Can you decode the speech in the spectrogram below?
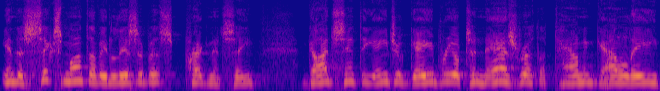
In the sixth month of Elizabeth's pregnancy, God sent the angel Gabriel to Nazareth, a town in Galilee,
